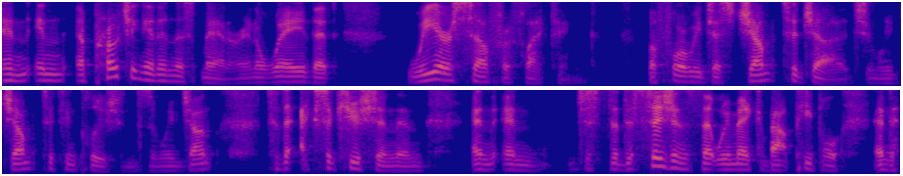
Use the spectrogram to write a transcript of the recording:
in in approaching it in this manner, in a way that we are self-reflecting, before we just jump to judge and we jump to conclusions and we jump to the execution and and and just the decisions that we make about people and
